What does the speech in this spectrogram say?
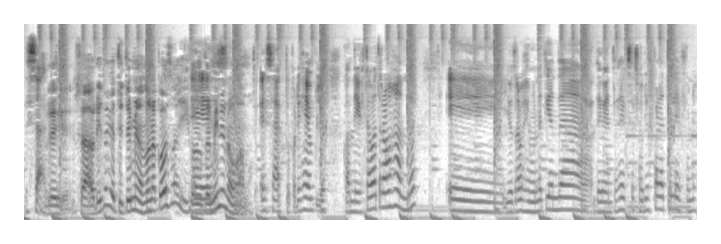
Exacto. ok, o sea, ahorita que estoy terminando una cosa y cuando termine nos vamos. Exacto. Por ejemplo, cuando yo estaba trabajando, eh, yo trabajé en una tienda de ventas de accesorios para teléfonos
